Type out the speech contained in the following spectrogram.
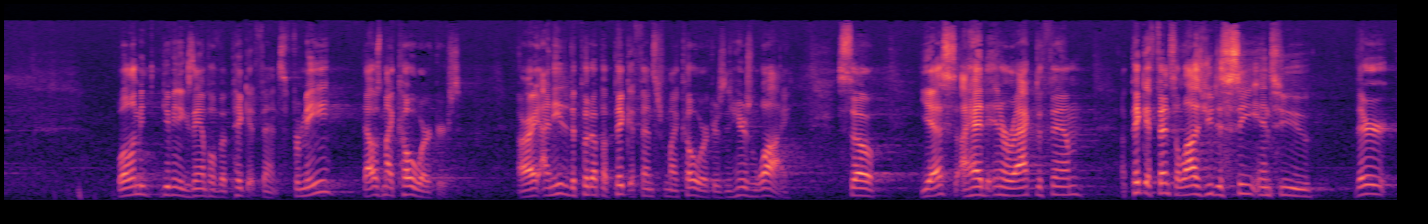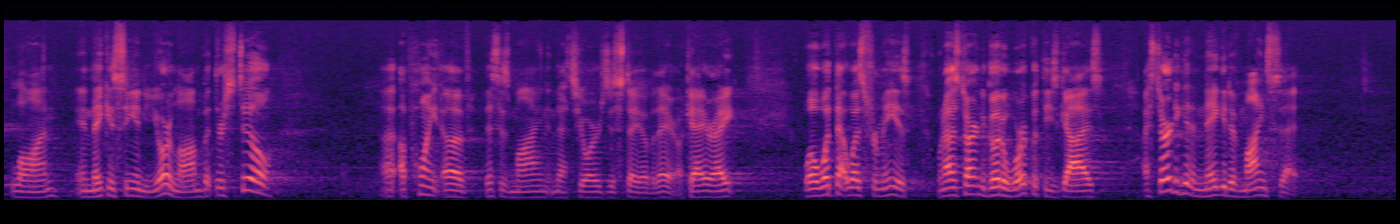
Well, let me give you an example of a picket fence. For me, that was my coworkers. All right, I needed to put up a picket fence for my coworkers, and here's why. So, yes, I had to interact with them. A picket fence allows you to see into their lawn, and they can see into your lawn, but there's still a point of this is mine and that's yours, just stay over there, okay, right? Well, what that was for me is when I was starting to go to work with these guys, I started to get a negative mindset.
